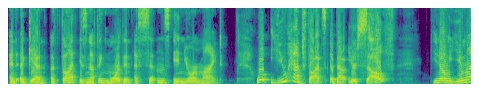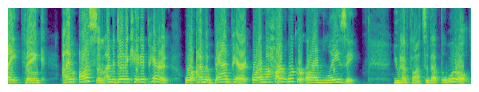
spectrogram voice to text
And again, a thought is nothing more than a sentence in your mind. Well, you have thoughts about yourself. You know, you might think, I'm awesome, I'm a dedicated parent, or I'm a bad parent, or I'm a hard worker, or I'm lazy. You have thoughts about the world.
